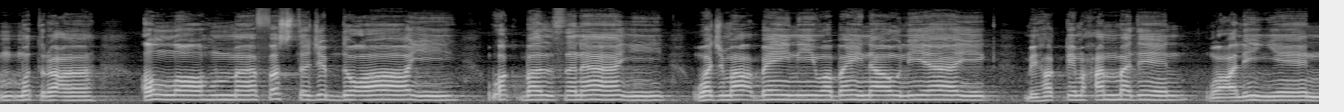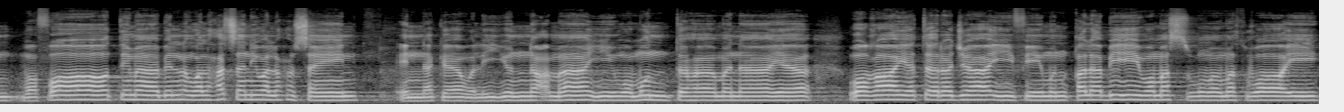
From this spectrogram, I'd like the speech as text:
مترعة. اللهم فاستجب دعائي واقبل ثنائي. واجمع بيني وبين أوليائك بحق محمد وعلي وفاطمة والحسن والحسين. إنك ولي النعماء ومنتهى منايا وغاية رجائي في منقلبي ومثواي.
